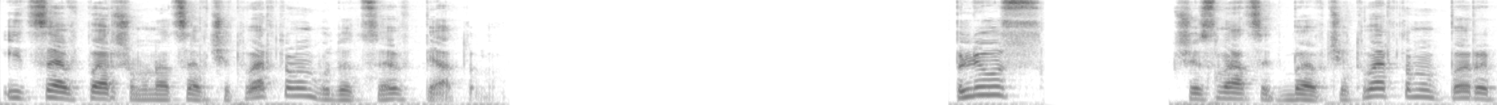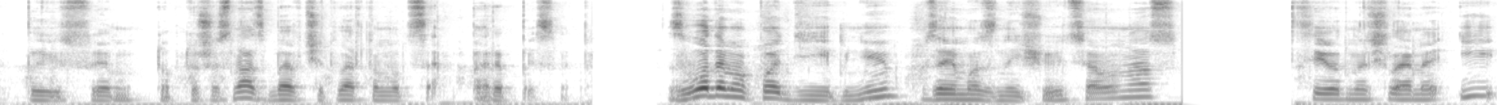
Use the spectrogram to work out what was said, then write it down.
І це в першому на це в четвертому буде це в п'ятому. Плюс 16b в четвертому переписуємо. Тобто 16b в четвертому це переписуємо. Зводимо подібні, взаємознищуються у нас ці одночлени, і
